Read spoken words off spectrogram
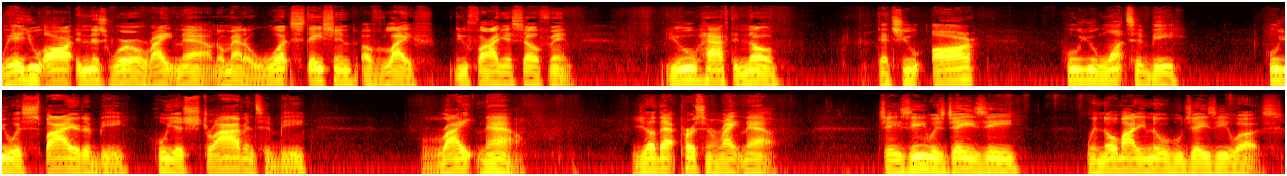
where you are in this world right now, no matter what station of life you find yourself in, you have to know that you are who you want to be, who you aspire to be, who you're striving to be right now. You're that person right now. Jay Z was Jay Z when nobody knew who Jay Z was.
